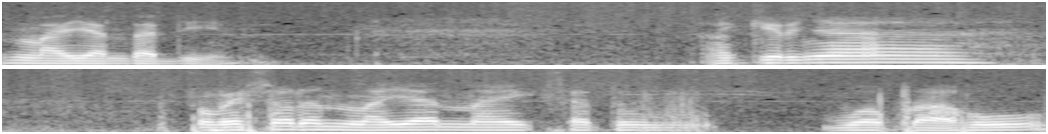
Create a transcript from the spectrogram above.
nelayan tadi. Akhirnya profesor dan nelayan naik satu buah perahu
